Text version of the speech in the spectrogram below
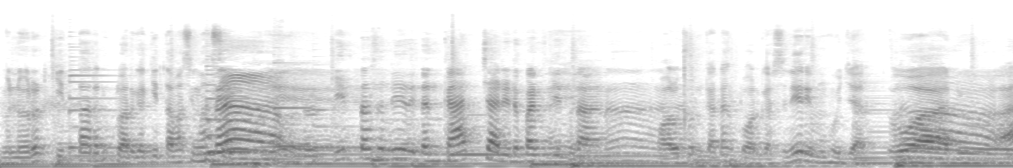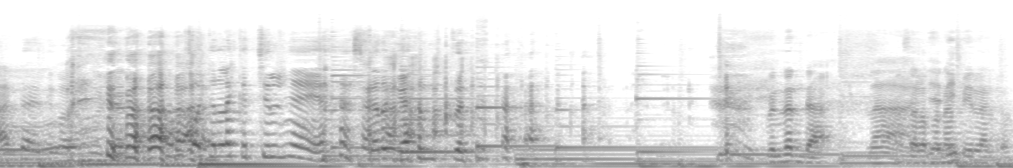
Menurut kita dan keluarga kita masing-masing. nah Iya. menurut kita sendiri dan kaca di depan Iya. kita nah Walaupun kadang keluarga sendiri menghujat. Waduh, Waduh. ada itu kalau hujan. Kamu kok jelek kecilnya ya? Sekarang ganteng. Bener dak? Nah, Masalah jadi penampilan tuh.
